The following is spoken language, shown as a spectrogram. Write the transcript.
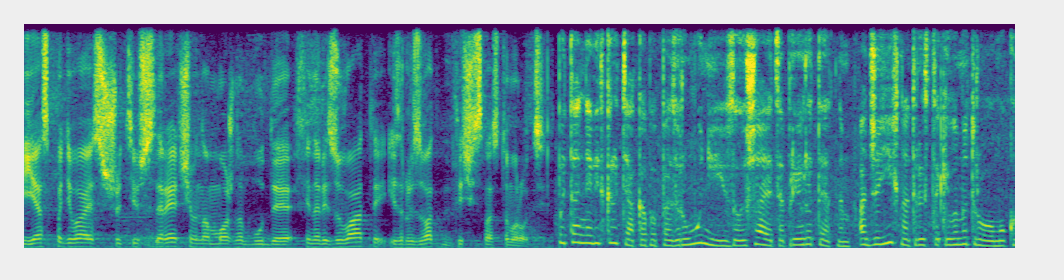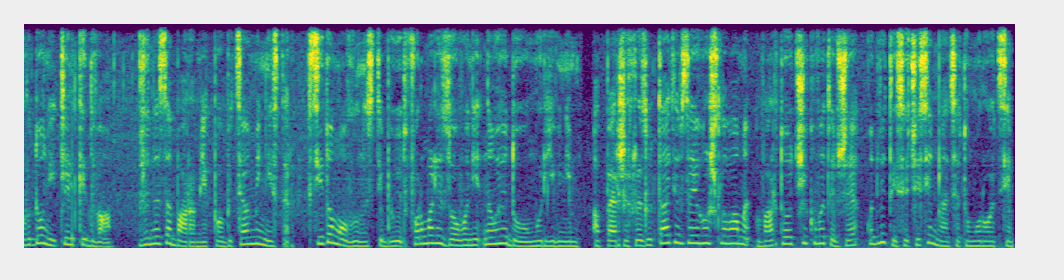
І я сподіваюся, що ці всі речі нам можна буде фіналізувати і зреалізувати у 2017 році. Питання відкриття КПП з Румунією залишається пріоритетним, адже їх на 300-кілометровому кордоні тільки два. Вже незабаром, як пообіцяв міністр, всі домовленості будуть формалізовані на урядовому рівні. А перших результатів, за його словами, варто очікувати вже у 2017 році.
